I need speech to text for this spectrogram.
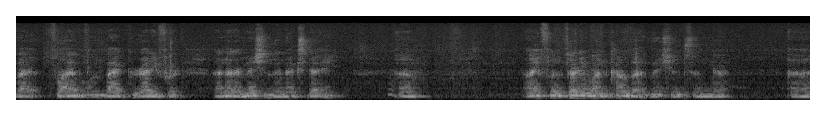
were back, flyable and back ready for another mission the next day. Um, I flew 31 combat missions, and uh, uh,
